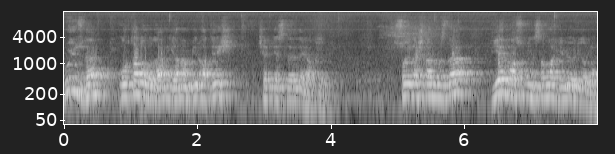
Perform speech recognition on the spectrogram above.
Bu yüzden Orta Doğu'da yanan bir ateş Çerkesleri de yakıyor. Soydaşlarımız da diğer masum insanlar gibi ölüyorlar.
